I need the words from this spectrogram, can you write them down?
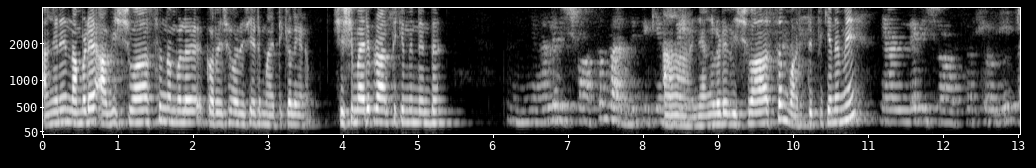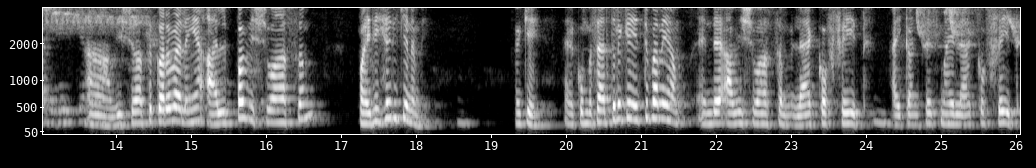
അങ്ങനെ നമ്മുടെ അവിശ്വാസം നമ്മൾ കുറേശ്ശെ കുറേശ്ശായിട്ട് മാറ്റിക്കളയണം. ശിഷ്യന്മാർ പ്രാർത്ഥിക്കുന്നുണ്ട് എന്ത്? ആ ഞങ്ങളുടെ വിശ്വാസം വർദ്ധിപ്പിക്കണമേ. ആ വിശ്വാസക്കുറവ് അല്ലെങ്കിൽ അല്പവിശ്വാസം പരിഹരിക്കണമേ. ഓക്കെ. കുമ്പസാരത്തിലൊക്കെ ഏറ്റു പറയാം എന്റെ അവിശ്വാസം lack of faith I confess my lack of faith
